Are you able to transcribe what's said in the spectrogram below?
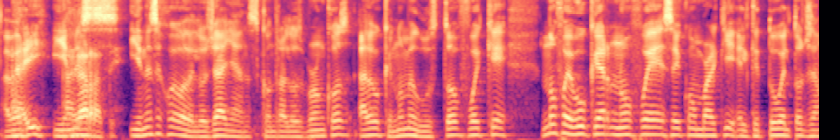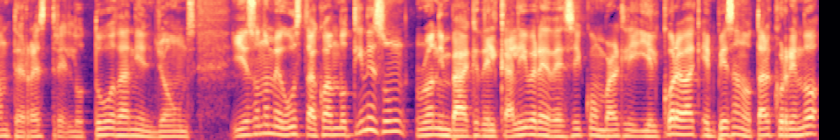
A ver, Ahí, y en agárrate. es- y en ese juego de los Giants contra los Broncos, algo que no me gustó fue que no fue Booker, no fue Saquon Barkley el que tuvo el touchdown terrestre, lo tuvo Daniel Jones. Y eso no me gusta. Cuando tienes un running back del calibre de Saquon Barkley y el quarterback empieza a anotar corriendo,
